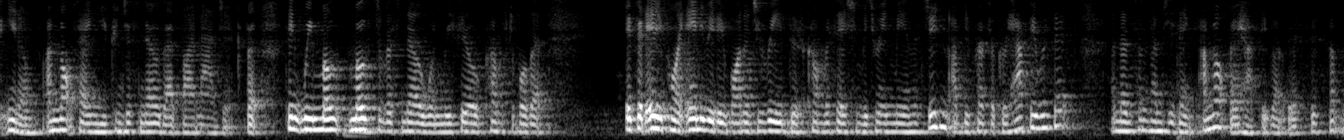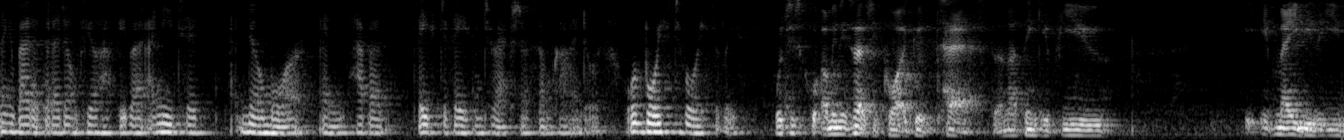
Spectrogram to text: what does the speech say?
you know I'm not saying you can just know that by magic, but I think we mo- most of us know when we feel comfortable that if at any point anybody wanted to read this conversation between me and the student, I'd be perfectly happy with it. And then sometimes you think, I'm not very happy about this. There's something about it that I don't feel happy about. I need to know more and have a face to face interaction of some kind or, or voice to voice at least. which is I mean it's actually quite a good test, and I think if you it may be that you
